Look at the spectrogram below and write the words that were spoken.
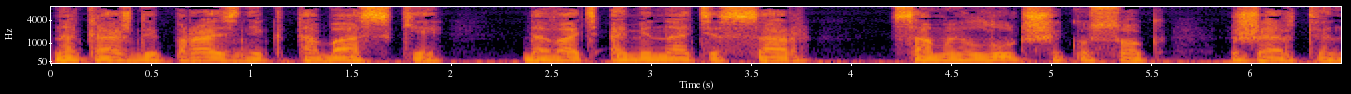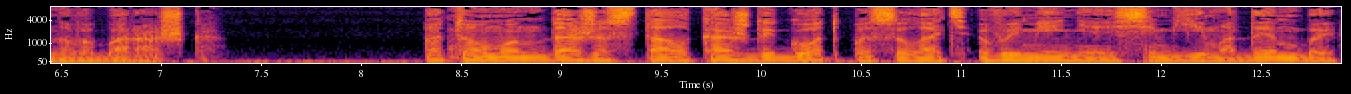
на каждый праздник Табаски давать Аминате Сар самый лучший кусок жертвенного барашка. Потом он даже стал каждый год посылать в имение семьи Мадембы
